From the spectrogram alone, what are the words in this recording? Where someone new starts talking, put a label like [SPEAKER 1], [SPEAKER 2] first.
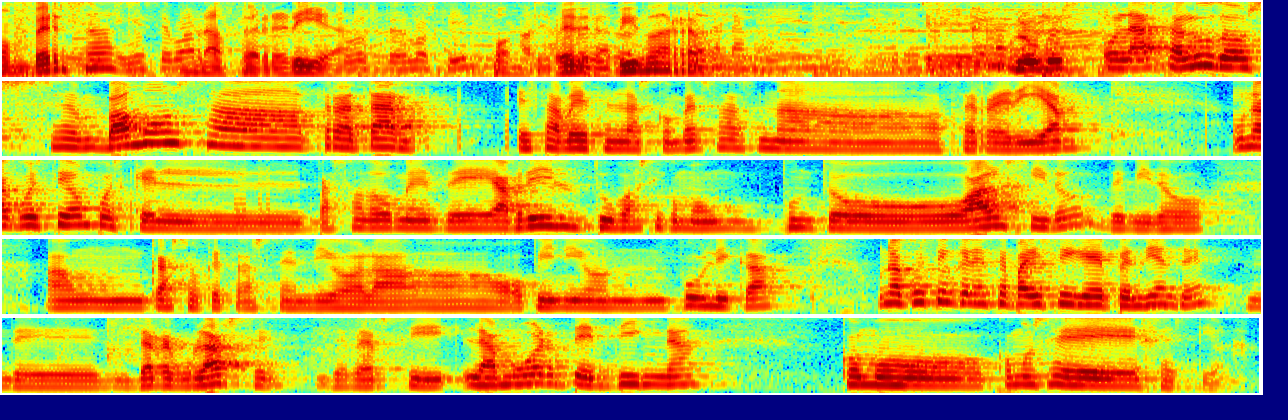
[SPEAKER 1] Conversas na Ferrería. Pontevedra Viva Radio.
[SPEAKER 2] Hola, saludos. Vamos a tratar esta vez en las conversas na Ferrería una cuestión pues que el pasado mes de abril tuvo así como un punto álgido debido a un caso que trascendió a la opinión pública. Una cuestión que en este país sigue pendiente de, de regularse, de ver si la muerte digna, cómo, cómo se gestiona.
